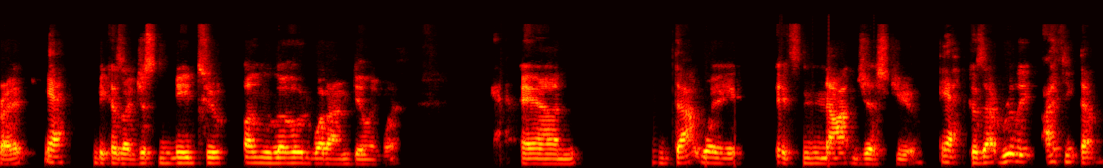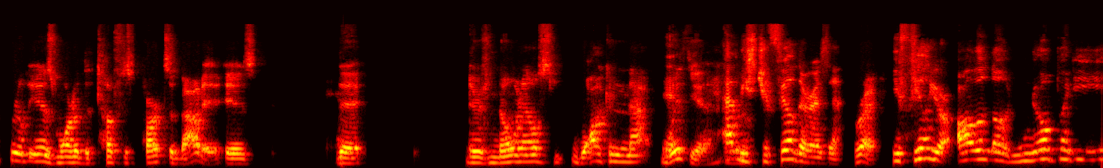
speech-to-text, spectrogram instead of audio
Right? Yeah. Because I just need to unload what I'm dealing with. And that way it's not just you. Yeah. Because that really I think that really is one of the toughest parts about it is that there's no one else walking that Yeah. with you. At least you feel there isn't. Right. You feel you're all alone. Nobody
